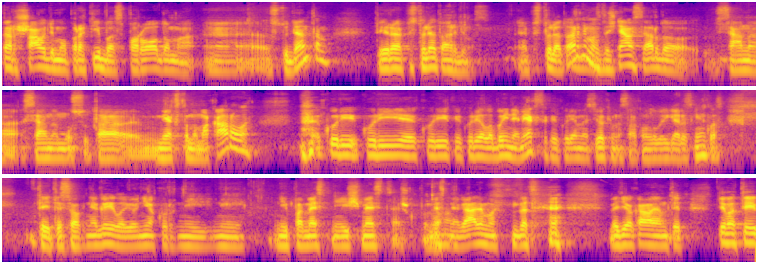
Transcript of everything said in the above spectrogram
per šaudimo pratybas parodoma e, studentam, tai yra pistoleto ardymas. E, pistoleto ardymas dažniausiai ardo seną, seną mūsų tą mėgstamą Makarovą, kurį, kurį, kurį kai kurie labai nemėgsta, kai kurie mes juokime, sakom, labai geras ginklas. Tai tiesiog negaila jo niekur nei, nei, nei pamesti, nei išmesti, aišku, pamesti negalima, bet, bet juokaujam taip. Tai va, tai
